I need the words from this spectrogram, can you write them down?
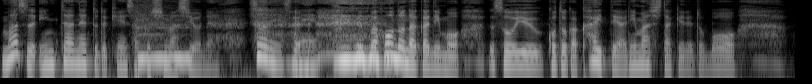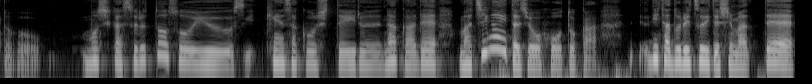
まずインターネットで検索しますよね。そうですね。まあ、本の中にもそういうことが書いてありましたけれども、もしかするとそういう検索をしている中で間違えた情報とかにたどり着いてしまって、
